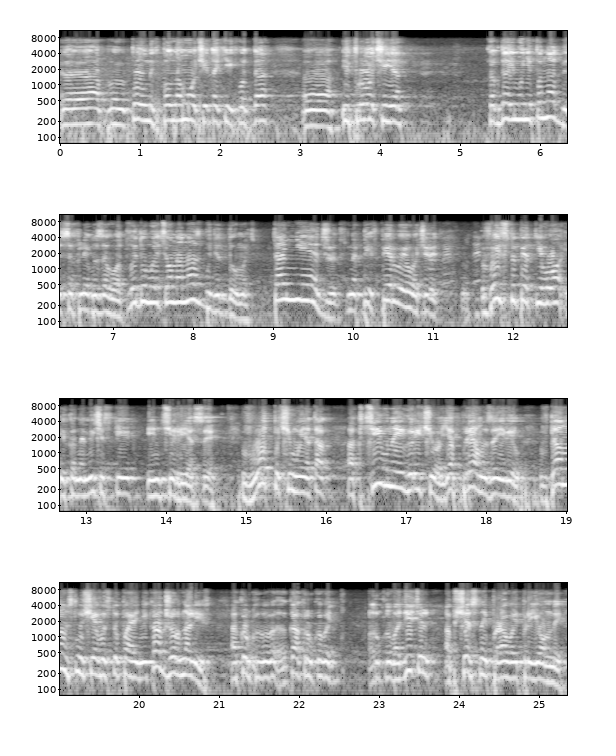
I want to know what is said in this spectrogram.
э, полных полномочий таких вот, да, э, и прочее. Когда ему не понадобится хлебозавод, вы думаете, он о нас будет думать? Да нет же, в первую очередь выступят его экономические интересы. Вот почему я так активно и горячо, я прямо заявил, в данном случае я выступаю не как журналист, а как руководитель руководитель общественной правой приемной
